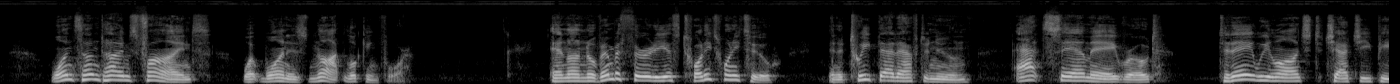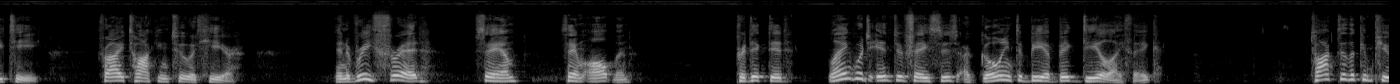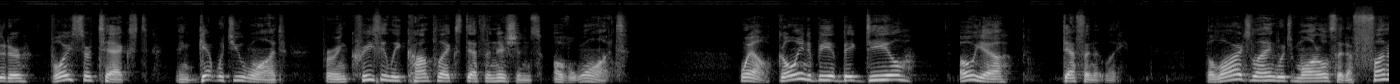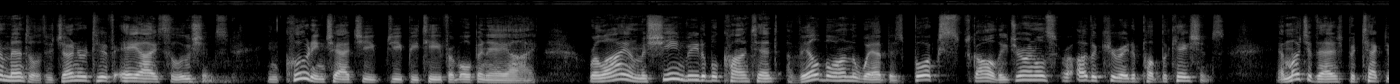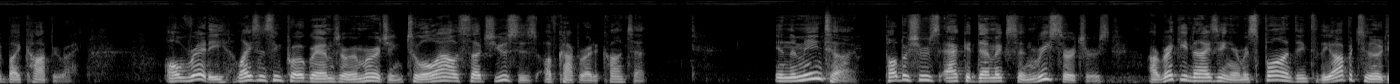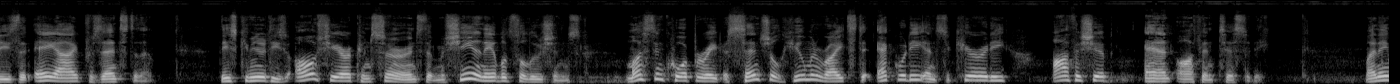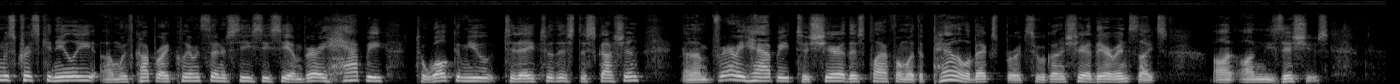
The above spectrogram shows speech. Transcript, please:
one sometimes finds what one is not looking for. And on November 30th, 2022, in a tweet that afternoon, at Sam A wrote, Today we launched ChatGPT. Try talking to it here. In a brief thread, Sam, Sam Altman, predicted language interfaces are going to be a big deal, I think. Talk to the computer, voice or text, and get what you want for increasingly complex definitions of want. Well, going to be a big deal? Oh, yeah, definitely. The large language models that are fundamental to generative AI solutions, including ChatGPT from OpenAI, rely on machine readable content available on the web as books, scholarly journals, or other curated publications. And much of that is protected by copyright. Already, licensing programs are emerging to allow such uses of copyrighted content. In the meantime, publishers, academics, and researchers are recognizing and responding to the opportunities that AI presents to them. These communities all share concerns that machine enabled solutions must incorporate essential human rights to equity and security, authorship, and authenticity. My name is Chris Kenneally. I'm with Copyright Clearance Center CCC. I'm very happy to welcome you today to this discussion. And I'm very happy to share this platform with a panel of experts who are going to share their insights on, on these issues.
